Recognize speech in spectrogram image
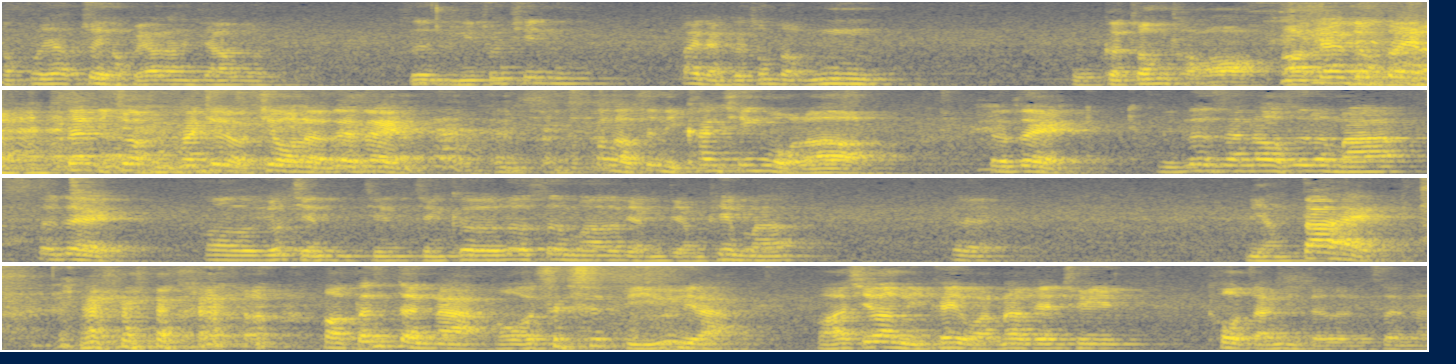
啊，不要最好不要让人家问，是你最近拜两个钟头，嗯，五个钟头 哦，哦这样就对了，这样你就很快就有救了，对不对？光老师你看清我了，对不对？你乐山闹事了吗？对不对？哦，有捡捡捡个乐色吗？两两片吗？对，两袋，哦，等等啊，哦，这是比喻啦，我还希望你可以往那边去拓展你的人生啊，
